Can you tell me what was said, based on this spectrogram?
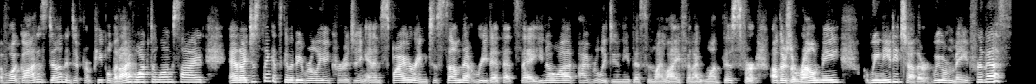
of what God has done and different people that I've walked alongside. And I just think it's going to be really encouraging and inspiring to some that read it that say, you know what, I really do need this in my life and I want this for others around me. We need each other. We were made for this.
